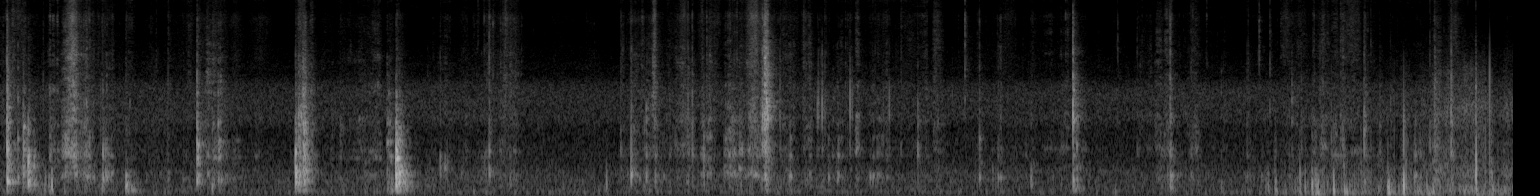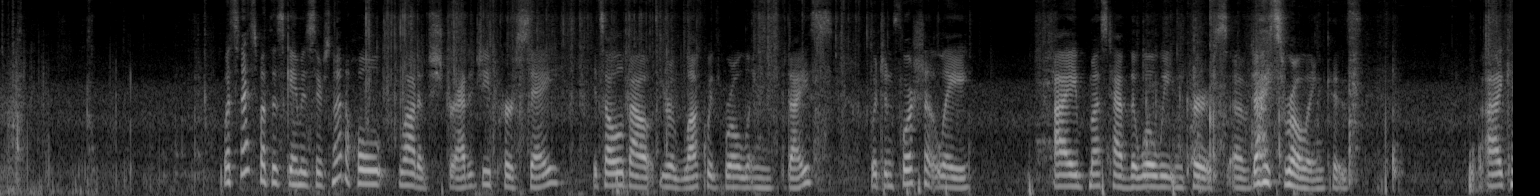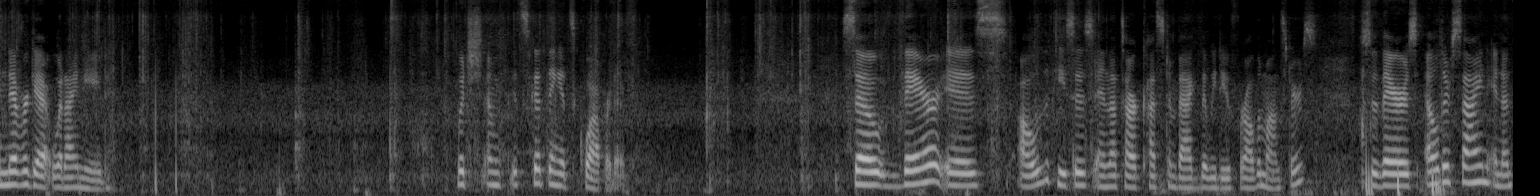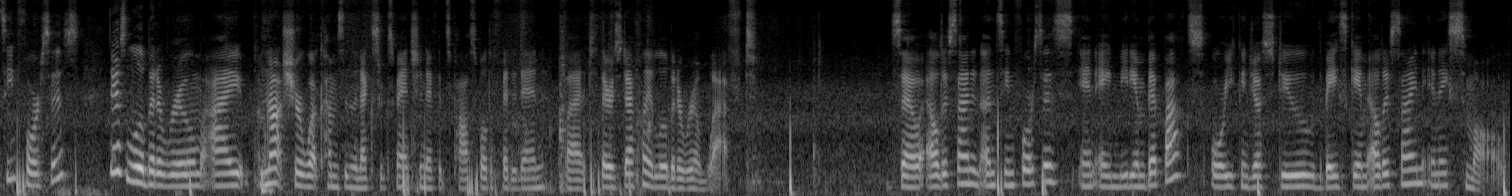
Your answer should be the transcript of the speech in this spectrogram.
What's nice about this game is there's not a whole lot of strategy per se. It's all about your luck with rolling dice, which unfortunately I must have the Wil Wheaton curse of dice rolling because I can never get what I need. Which, um, it's a good thing it's cooperative. So there is all of the pieces, and that's our custom bag that we do for all the monsters. So there's Elder Sign and Unseen Forces. There's a little bit of room. I, I'm not sure what comes in the next expansion, if it's possible to fit it in, but there's definitely a little bit of room left. So Elder Sign and Unseen Forces in a medium bit box, or you can just do the base game Elder Sign in a small.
